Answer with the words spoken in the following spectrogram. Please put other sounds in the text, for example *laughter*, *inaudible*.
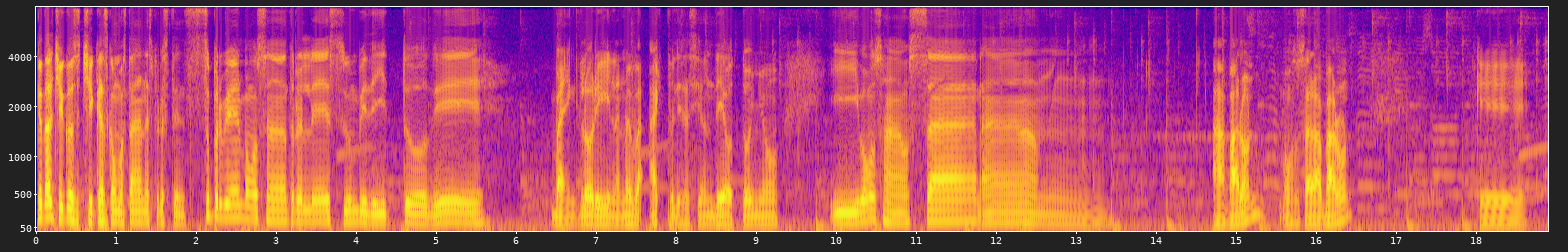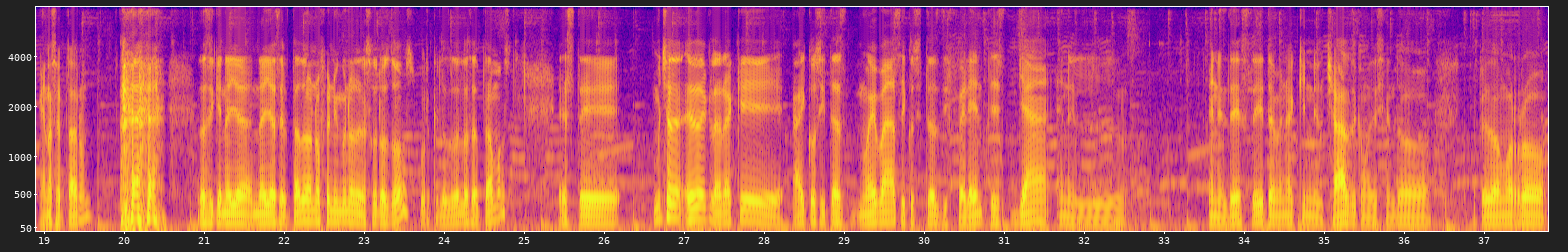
¿Qué tal chicos y chicas? ¿Cómo están? Espero estén súper bien. Vamos a traerles un videito de Vainglory, la nueva actualización de otoño. Y vamos a usar a... mm, A Baron. Vamos a usar a Baron. Que, que no aceptaron. *laughs* Así que no haya, no haya aceptado. No fue ninguno de nosotros dos. Porque los dos lo aceptamos. Este... Mucha, he de declarar que hay cositas nuevas, hay cositas diferentes ya en el en el de también aquí en el chat, como diciendo que pedo morro,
